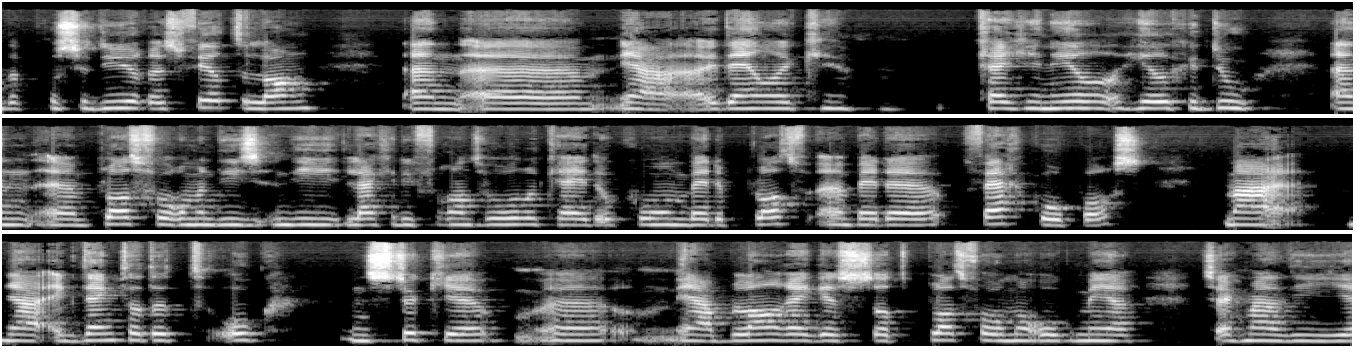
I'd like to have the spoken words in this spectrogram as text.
de procedure is veel te lang. En ja, uiteindelijk krijg je een heel, heel gedoe. En uh, platformen die, die leggen die verantwoordelijkheid ook gewoon bij de, plat, uh, bij de verkopers. Maar ja. ik denk dat het ook een stukje uh, ja, belangrijk is dat platformen ook meer zeg maar, die,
